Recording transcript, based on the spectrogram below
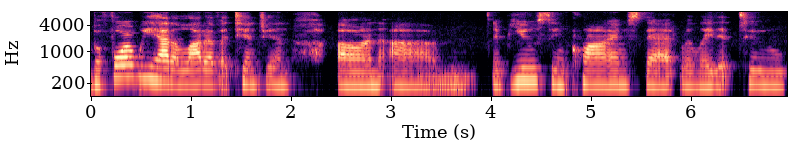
Before we had a lot of attention on um, abuse and crimes that related to,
